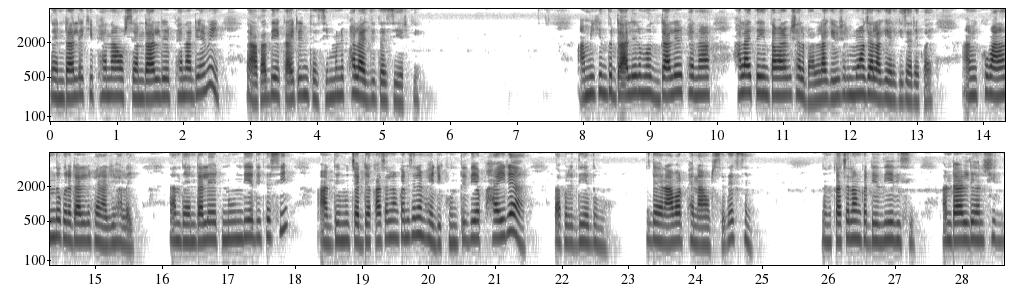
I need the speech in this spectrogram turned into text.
দেন ডালে কি ফেনা উঠছে, আর ডাল দিয়ে ফেনা দিয়ে আমি আটা দিয়ে কাইটে নিতেছি মানে ফেলাই দিতেছি আর কি। আমি কিন্তু ডালের মধ্যে ডালের ফেনা হালাইতে কিন্তু আমার বিশাল ভালো লাগে, বিশাল মজা লাগে আর কি যারে কয়। আমি খুব আনন্দ করে ডালের ফেনাটি হালাই। আর দেন ডালে নুন দিয়ে দিতেছি, আর দিমু চারটা কাঁচা লঙ্কা নিয়েছিলাম, হেডি খুন্তি দিয়ে ফাইরা তারপরে দিয়ে দেবো দেন আবার ফেনা উঠছে, দেখছেন? কাঁচা লঙ্কা দিয়ে দিয়ে দিছি। আর ডাল দিয়ে সিদ্ধ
